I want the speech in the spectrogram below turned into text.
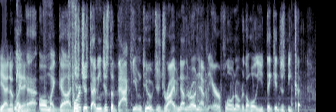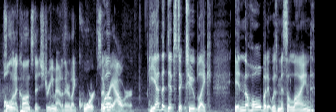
yeah, no like kidding. that. Oh my god! For- just, just, I mean, just the vacuum too of just driving down the road and having air flowing over the hole. You'd think it'd just be cu- pulling a constant stream out of there, like quarts every Well, hour. He had the dipstick tube like in the hole, but it was misaligned.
